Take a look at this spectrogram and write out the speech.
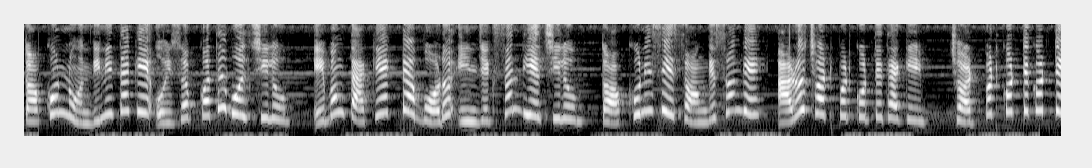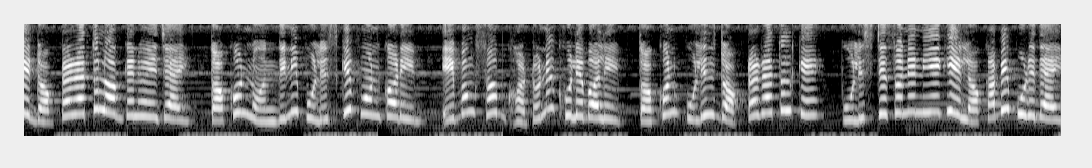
তখন নন্দিনী তাকে ওইসব কথা বলছিল এবং তাকে একটা বড় ইঞ্জেকশন দিয়েছিল। তখনই সে সঙ্গে সঙ্গে আরও ছটপট করতে থাকে। ছটপট করতে করতে ডক্টর রাতুল অজ্ঞান হয়ে যায়। তখন নন্দিনী পুলিশকে ফোন করে এবং সব ঘটনা খুলে বলে। তখন পুলিশ ডক্টর রাতুলকে পুলিশ স্টেশনে নিয়ে গিয়ে লকাবে পুড়ে দেয়।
